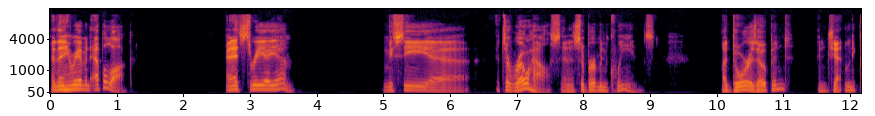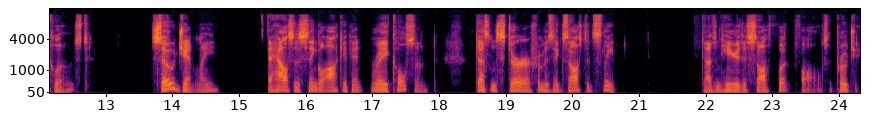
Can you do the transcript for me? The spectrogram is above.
And then here we have an epilogue. And it's 3 a.m. We see uh, it's a row house in suburban Queens. A door is opened and gently closed so gently the house's single occupant, Ray Colson, doesn't stir from his exhausted sleep, doesn't hear the soft footfalls approaching,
